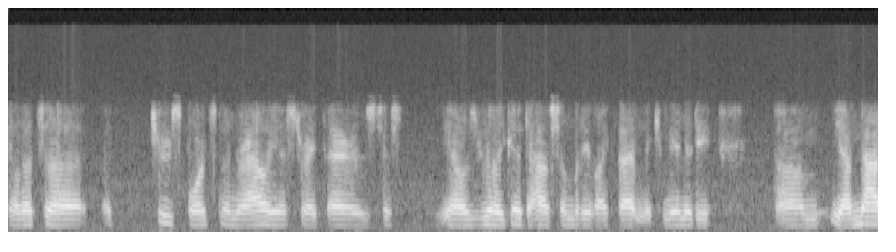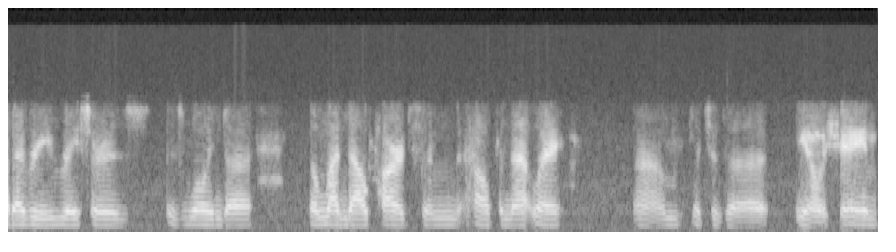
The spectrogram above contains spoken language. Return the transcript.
you know, that's a, a true sportsman rallyist right there. It was just, you know, it was really good to have somebody like that in the community. Um, you know, not every racer is is willing to to lend out parts and help in that way, um, which is a you know a shame.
